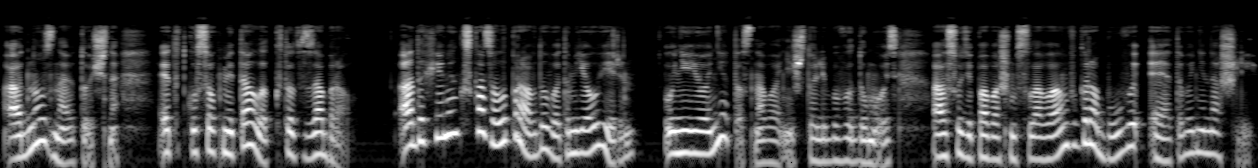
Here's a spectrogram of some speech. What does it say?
Одно знаю точно. Этот кусок металла кто-то забрал. Ада Хеминг сказала правду, в этом я уверен. У нее нет оснований что-либо выдумывать, а, судя по вашим словам, в гробу вы этого не нашли.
